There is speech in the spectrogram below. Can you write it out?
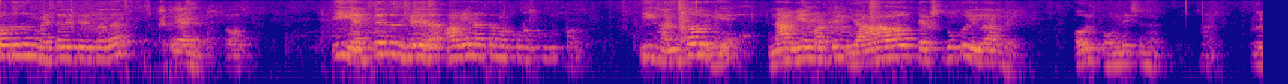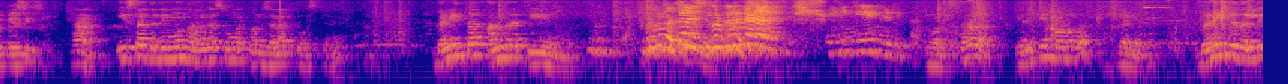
ಹುಡುಗನ ಮೆಂಟಾಲಿಟಿ ಇರ್ತದ ಹೌದು ಈಗ ಎಂತೆಂಥದ್ದು ಹೇಳಿದ್ರೆ ಅವೇನು ಅರ್ಥ ಮಾಡ್ಕೋಬೇಕು? ಈಗ ಅಂಥವ್ರಿಗೆ ನಾವೇನು ಮಾಡ್ತೀವಿ? ಯಾವ ಟೆಕ್ಸ್ಟ್ ಬುಕ್ಕು ಇಲ್ಲಾರ್ದೆ ಅವ್ರಿಗೆ ಫೌಂಡೇಶನ್ ಹಾಕ್ತೀವಿ. ಹಾಂ ಅಂದ್ರೆ ಬೇಸಿಕ್ಸ್ ಹಾಂ ಈ ಸದ್ ನಿಮ್ಮ ಮುಂದೆ ಹಂಗೆ ಸುಮ್ಮನೆ ಒಂದು ಜಲ ತೋರಿಸ್ತೀನಿ. ಗಣಿತ ಅಂದ್ರೆ ಏನು? ನೋಡಿ ಸರಳ. ಎಣಿಕೆ ಮಾಡೋದು? ಗಣಿತ. ಗಣಿತದಲ್ಲಿ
